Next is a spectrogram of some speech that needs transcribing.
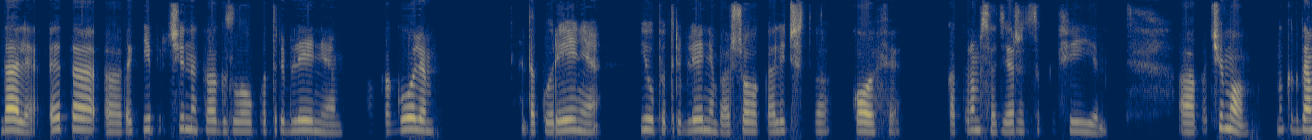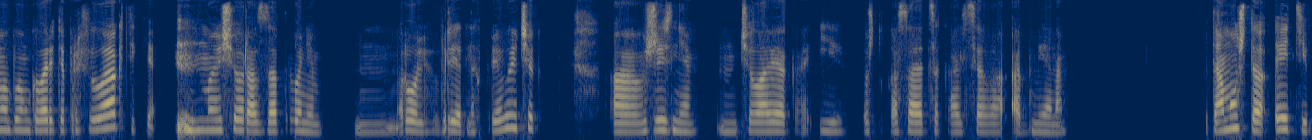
Далее, это э, такие причины, как злоупотребление алкоголем, это курение и употребление большого количества кофе, в котором содержится кофеин. А почему? Ну, когда мы будем говорить о профилактике, мы еще раз затронем роль вредных привычек а, в жизни человека и то, что касается кальциевого обмена. Потому что эти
